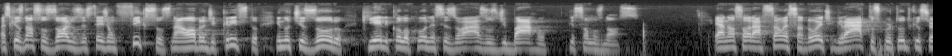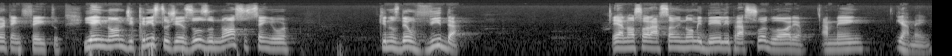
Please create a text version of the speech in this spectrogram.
mas que os nossos olhos estejam fixos na obra de Cristo e no tesouro que Ele colocou nesses vasos de barro que somos nós. É a nossa oração essa noite, gratos por tudo que o Senhor tem feito. E é em nome de Cristo Jesus, o nosso Senhor, que nos deu vida. É a nossa oração em nome dEle para a sua glória. Amém e amém.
